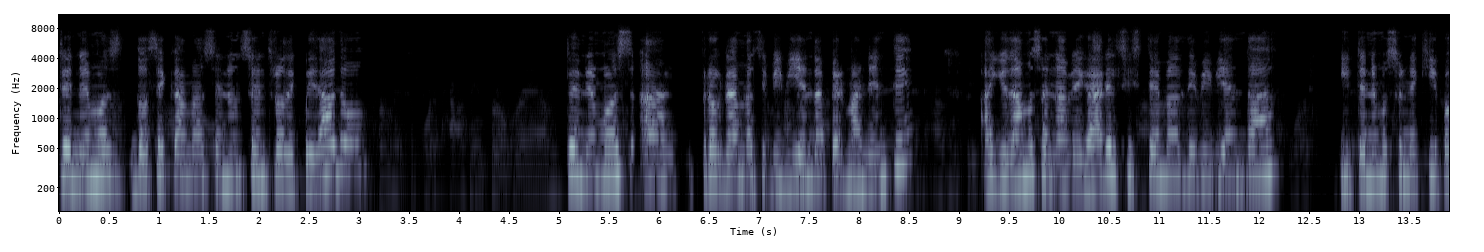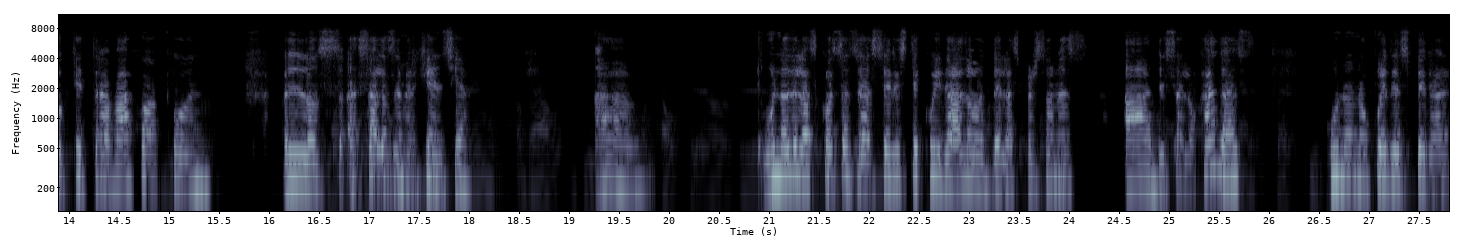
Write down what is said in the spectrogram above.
Tenemos 12 camas en un centro de cuidado. Tenemos programas de vivienda permanente ayudamos a navegar el sistema de vivienda y tenemos un equipo que trabaja con las salas de emergencia. Ah, una de las cosas de hacer este cuidado de las personas ah, desalojadas, uno no puede esperar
